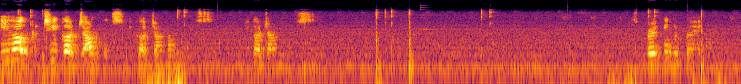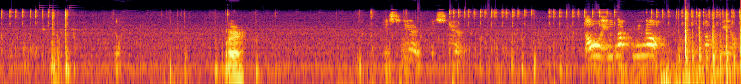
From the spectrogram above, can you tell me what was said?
He got, he got jumpers. He got jumpers. He got jumpers. He's breaking the bank. Where? He's here. He's here. No, he knocked me off. He knocked me off.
